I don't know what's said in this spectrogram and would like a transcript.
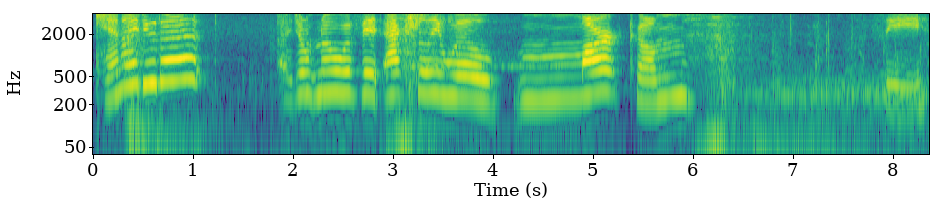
Can I do that? I don't know if it actually will mark them. Let's see.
